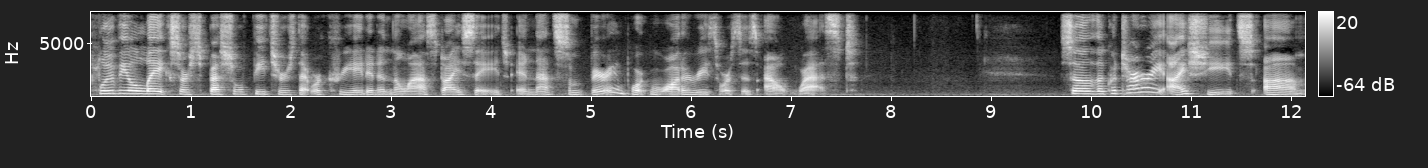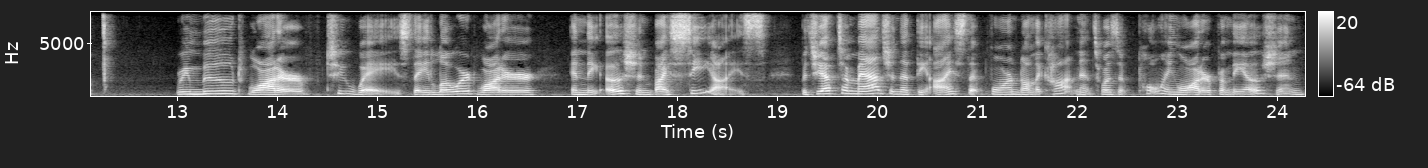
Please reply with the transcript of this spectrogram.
Pluvial lakes are special features that were created in the last ice age, and that's some very important water resources out west. So the Quaternary ice sheets um, removed water two ways. They lowered water in the ocean by sea ice. But you have to imagine that the ice that formed on the continents wasn't pulling water from the ocean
